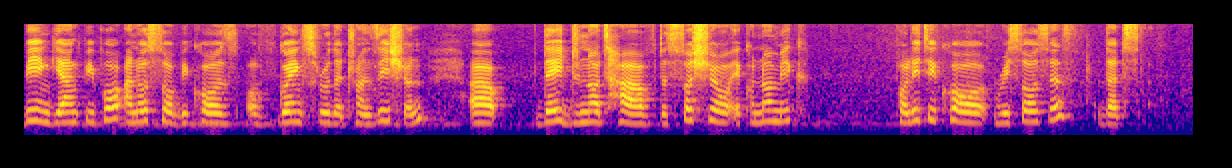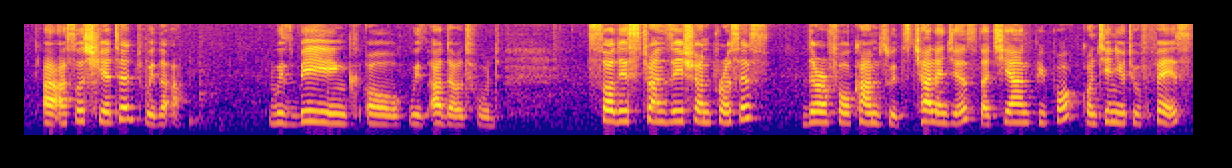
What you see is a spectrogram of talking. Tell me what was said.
being young people and also because of going through the transition, uh, they do not have the socio-economic, political resources that are associated with, uh, with being or with adulthood. So this transition process therefore comes with challenges that young people continue to face,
